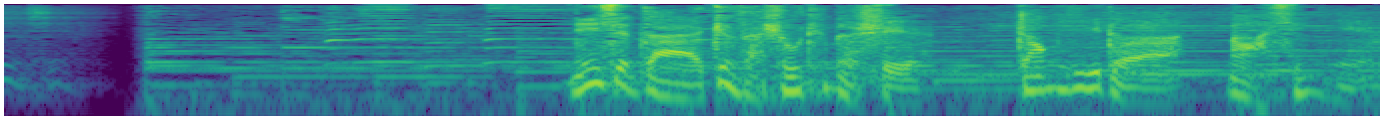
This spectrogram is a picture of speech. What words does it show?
谢谢。您现在正在收听的是张一的《那些年》。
